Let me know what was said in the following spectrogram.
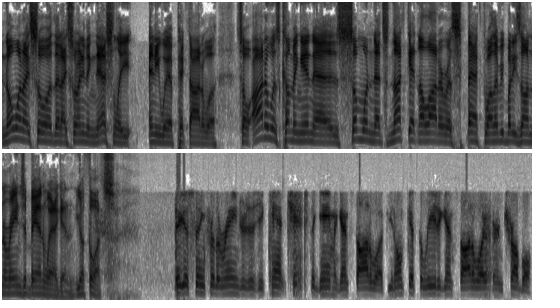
No one I saw that I saw anything nationally anywhere picked Ottawa. So Ottawa's coming in as someone that's not getting a lot of respect while everybody's on the Ranger bandwagon. Your thoughts? Biggest thing for the Rangers is you can't chase the game against Ottawa. If you don't get the lead against Ottawa, you're in trouble.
